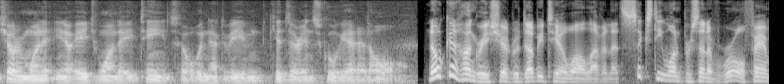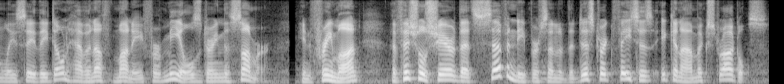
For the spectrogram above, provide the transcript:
children, one, you know, age 1 to 18, so it wouldn't have to be even kids that are in school yet at all. No Kid Hungry shared with WTOL 11 that 61% of rural families say they don't have enough money for meals during the summer. In Fremont, officials shared that 70% of the district faces economic struggles.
